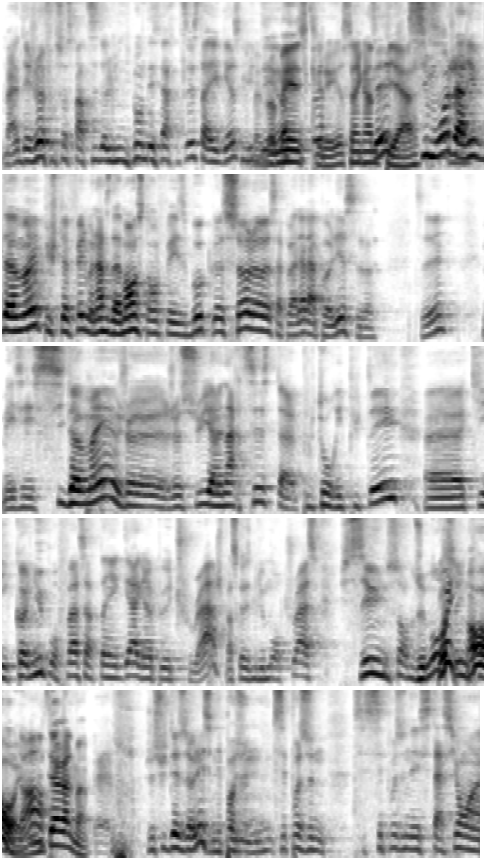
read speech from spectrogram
Ben déjà, il faut que ça se partisse de l'union des artistes, I guess, Ben, l'UDA. vais m'inscrire, 50 Tu sais, piastres. Si moi j'arrive demain puis je te fais une menace de mort sur ton Facebook, là, ça là, ça peut aller à la police. Là, tu sais. Mais c'est- si demain je, je suis un artiste euh, plutôt réputé, euh, qui est connu pour faire certains gags un peu trash, parce que l'humour trash, c'est une sorte d'humour, c'est Oui, une oh, oui, littéralement. Je suis désolé, ce n'est pas une, c'est pas une, c'est c'est pas une incitation à,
